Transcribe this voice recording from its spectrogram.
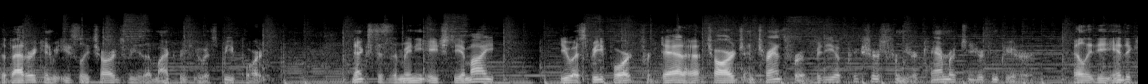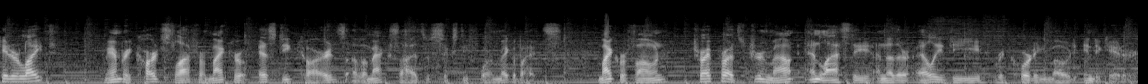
The battery can be easily charged via the micro USB port. Next is the mini HDMI USB port for data, charge, and transfer of video pictures from your camera to your computer. LED indicator light, memory card slot for micro SD cards of a max size of 64 megabytes, microphone, tripod screw mount, and lastly, another LED recording mode indicator.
